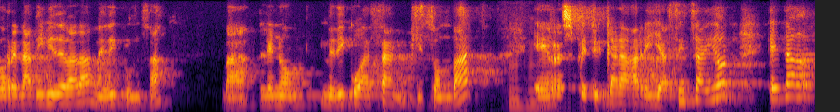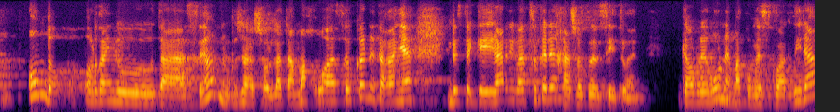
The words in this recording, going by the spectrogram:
horren adibide bada medikuntza. Ba, leno medikoa zen gizon bat, Mhm. errespetu ikaragarri jazitzaion, eta ondo ordaindu eta zeon, osea, soldata majua zeukan, eta gaina beste gehigarri batzuk ere jasotzen zituen. Gaur egun emakumezkoak dira,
